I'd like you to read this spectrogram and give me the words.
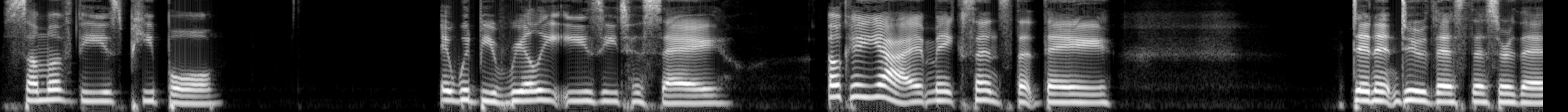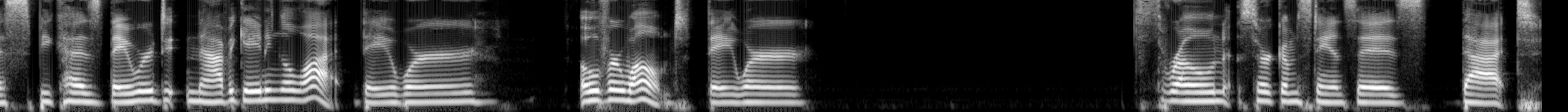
some of these people, it would be really easy to say, okay, yeah, it makes sense that they didn't do this, this, or this because they were d- navigating a lot. They were overwhelmed. They were thrown circumstances that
